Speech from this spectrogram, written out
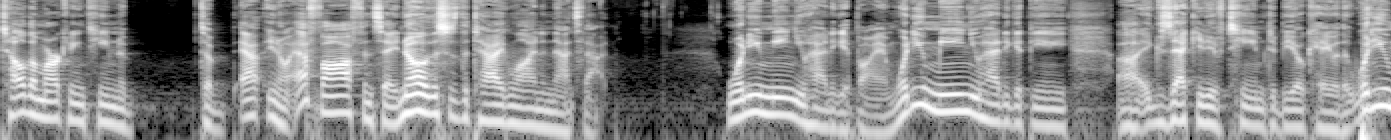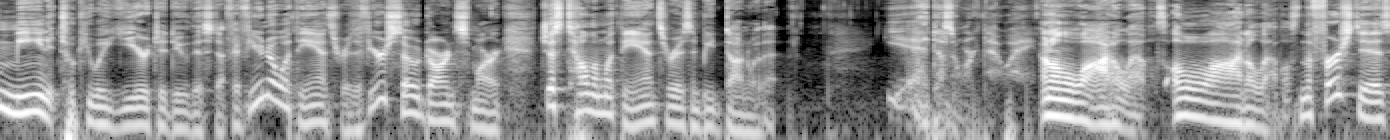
tell the marketing team to, to you know, F off and say, no, this is the tagline and that's that? What do you mean you had to get buy-in? What do you mean you had to get the uh, executive team to be okay with it? What do you mean it took you a year to do this stuff? If you know what the answer is, if you're so darn smart, just tell them what the answer is and be done with it yeah, it doesn't work that way. And on a lot of levels, a lot of levels. And the first is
